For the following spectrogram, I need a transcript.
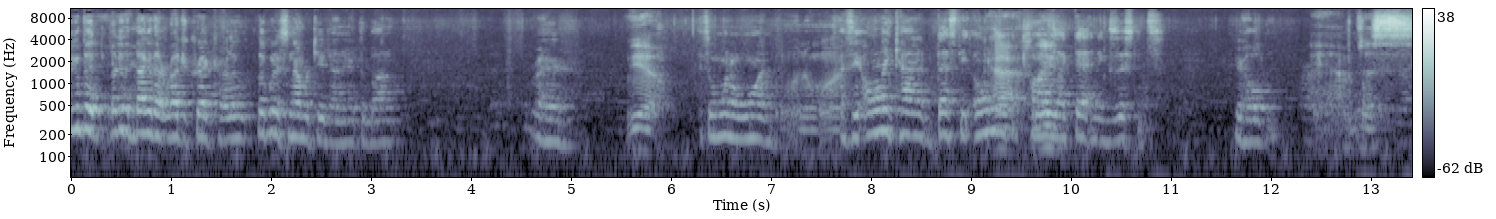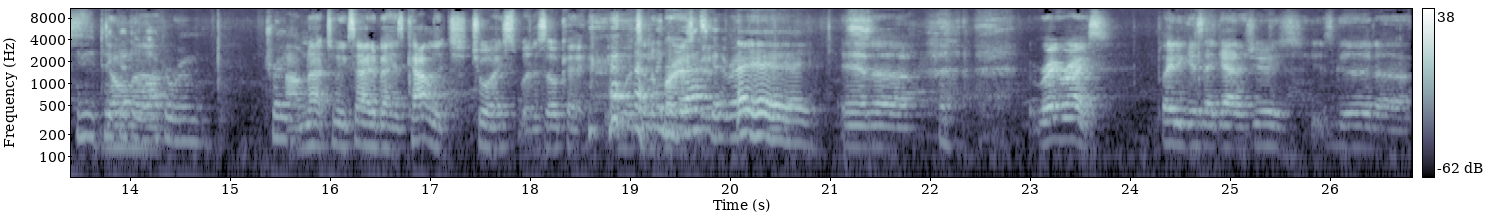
Look at the look at the back of that Roger Craig card. Look, look what it's number two down here at the bottom. Right here. Yeah. It's a one on one. One and one. That's the only kind. That's the only Gosh, card Lee. like that in existence. You're holding. Yeah, I'm just. You need to take don't, that to the uh, locker room and trade. I'm not too excited about his college choice, but it's okay. He went to Nebraska. Nebraska, right? Hey, hey, hey, hey. And uh, Ray Rice played against that guy this year. He's, he's good. Uh,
